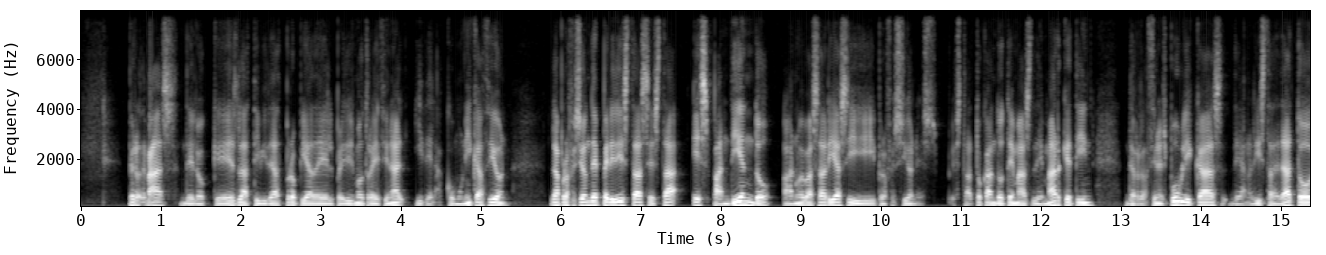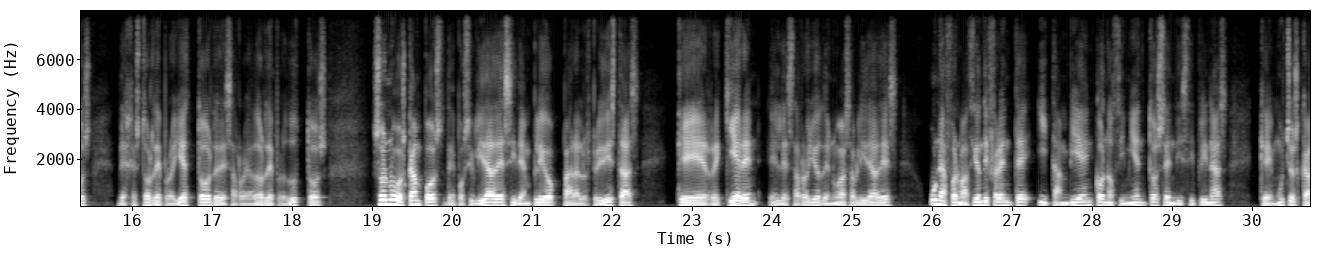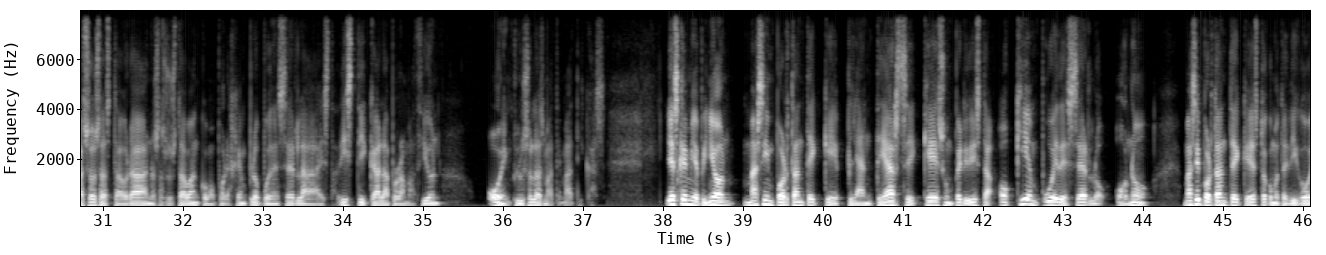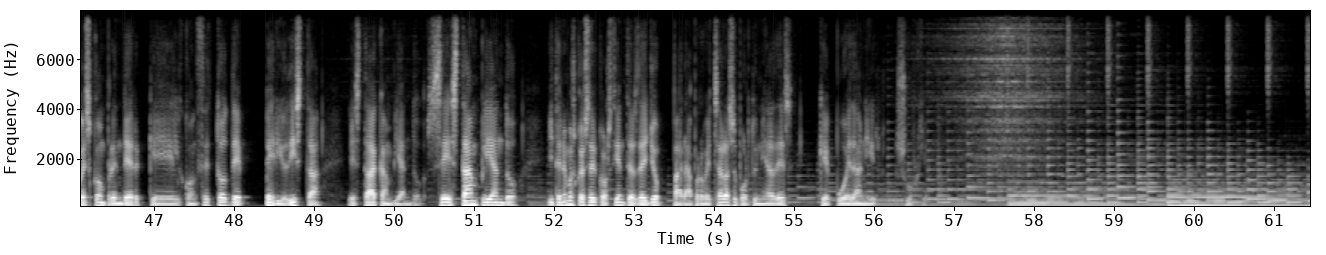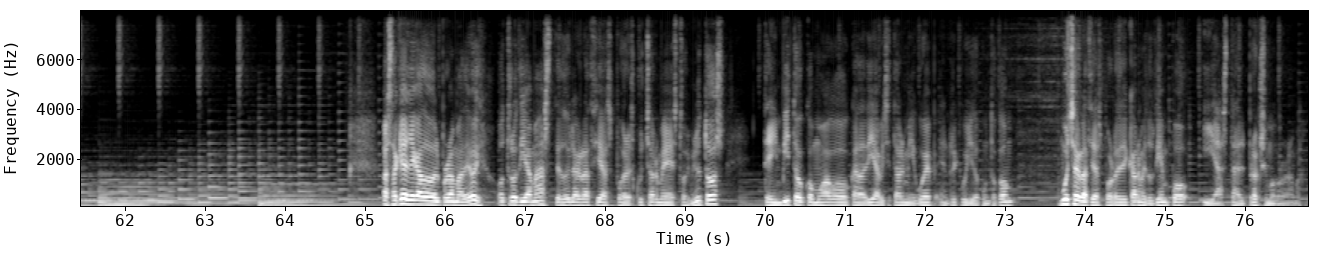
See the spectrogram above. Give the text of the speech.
Pero además de lo que es la actividad propia del periodismo tradicional y de la comunicación, la profesión de periodista se está expandiendo a nuevas áreas y profesiones. Está tocando temas de marketing, de relaciones públicas, de analista de datos, de gestor de proyectos, de desarrollador de productos. Son nuevos campos de posibilidades y de empleo para los periodistas que requieren el desarrollo de nuevas habilidades, una formación diferente y también conocimientos en disciplinas que en muchos casos hasta ahora nos asustaban, como por ejemplo pueden ser la estadística, la programación o incluso las matemáticas. Y es que, en mi opinión, más importante que plantearse qué es un periodista o quién puede serlo o no, más importante que esto, como te digo, es comprender que el concepto de periodista está cambiando, se está ampliando y tenemos que ser conscientes de ello para aprovechar las oportunidades que puedan ir surgiendo. Hasta aquí ha llegado el programa de hoy. Otro día más te doy las gracias por escucharme estos minutos. Te invito, como hago cada día, a visitar mi web enriqueullido.com. Muchas gracias por dedicarme tu tiempo y hasta el próximo programa.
